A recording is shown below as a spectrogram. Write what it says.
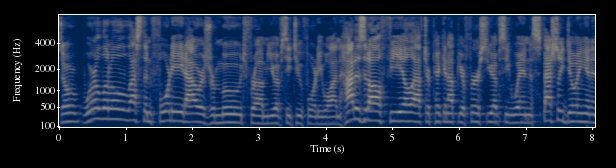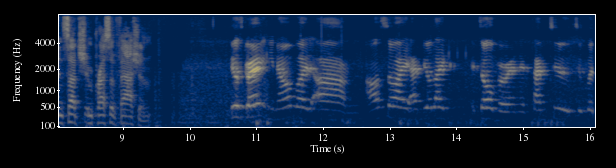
So we're a little less than 48 hours removed from UFC 241. How does it all feel after picking up your first UFC win, especially doing it in such impressive fashion? Feels great, you know, but um, also I, I feel like it's over and it's time to, to put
